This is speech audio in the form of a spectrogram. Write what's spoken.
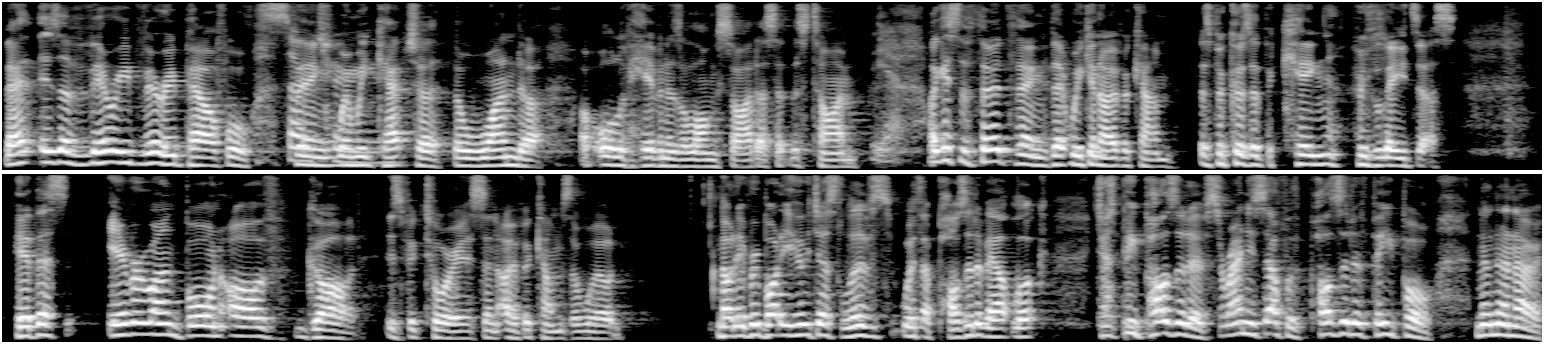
That is a very, very powerful So thing when we capture the wonder of all of heaven is alongside us at this time. Yeah. I guess the third thing that we can overcome is because of the King who leads us. Hear this everyone born of God is victorious and overcomes the world. Not everybody who just lives with a positive outlook. Just be positive. Surround yourself with positive people. No, no, no.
